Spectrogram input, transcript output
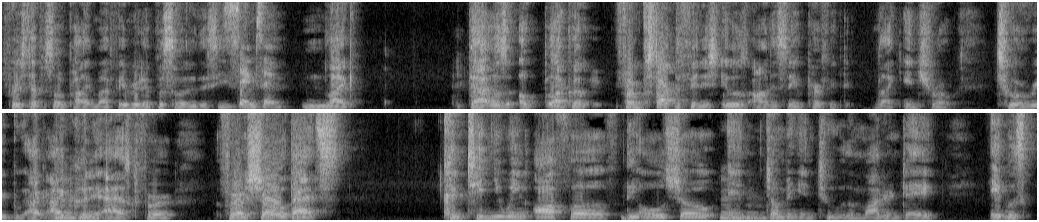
First episode, probably my favorite episode of the season. same, same. Like that was a like the from start to finish. It was honestly a perfect like intro to a reboot. I, I Mm-hmm. couldn't ask for for a show that's continuing off of the old show Mm-hmm. and jumping into the modern day. It was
